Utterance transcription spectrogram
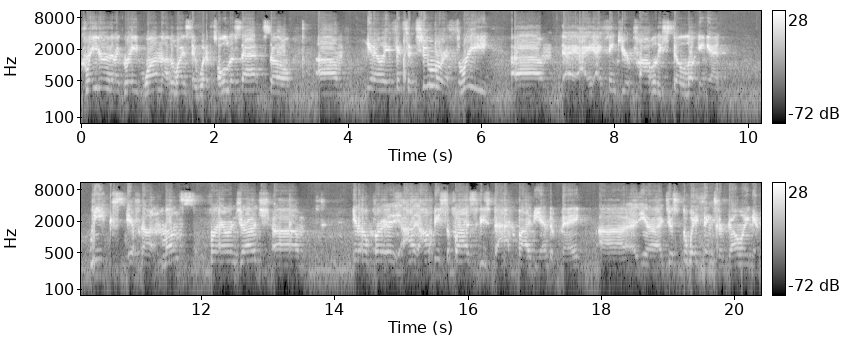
greater than a grade one. Otherwise, they would have told us that. So um, you know, if it's a two or a three um, I, I think you're probably still looking at weeks, if not months, for Aaron Judge. Um, you know, I, will be surprised if he's back by the end of May. Uh, you know, just the way things are going, and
